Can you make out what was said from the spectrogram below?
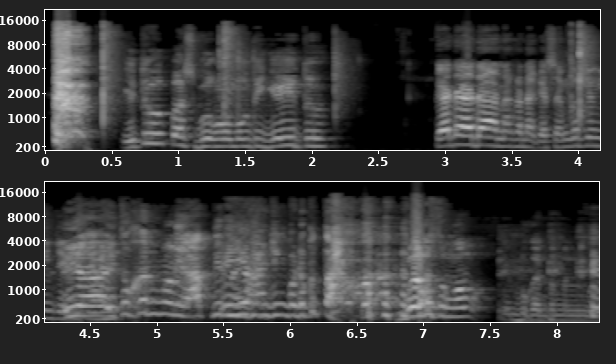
Itu pas gua ngomong tiga itu Kadang ada anak-anak SMK tuh yang iya itu kan ngeliatin Iya anjing. anjing pada ketawa. gue langsung ngomong eh, bukan temen gue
